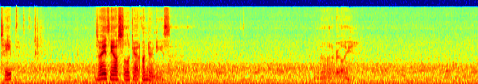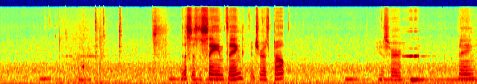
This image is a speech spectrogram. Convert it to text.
Tape? Is there anything else to look at underneath? This is the same thing. Venturis belt. Here's her thing.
